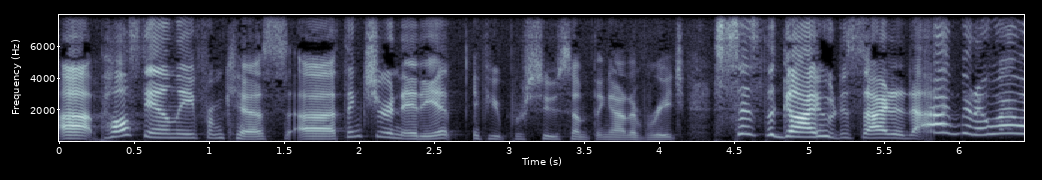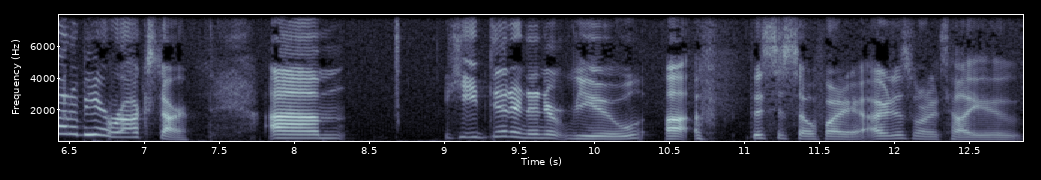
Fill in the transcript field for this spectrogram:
uh, Paul Stanley from Kiss uh, thinks you're an idiot if you pursue something out of reach. Says the guy who decided I'm gonna I want to be a rock star. Um, he did an interview. Uh, this is so funny. I just want to tell you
